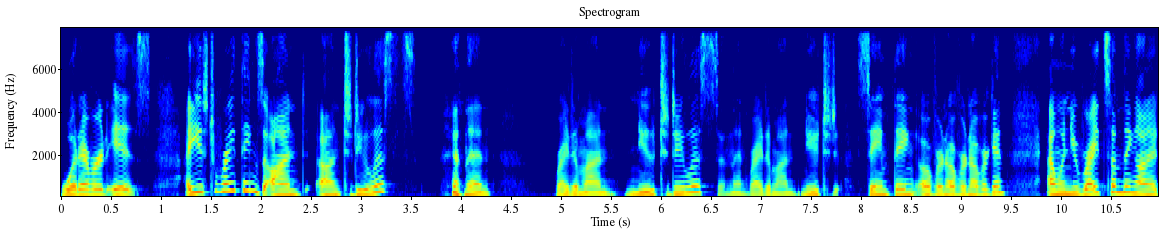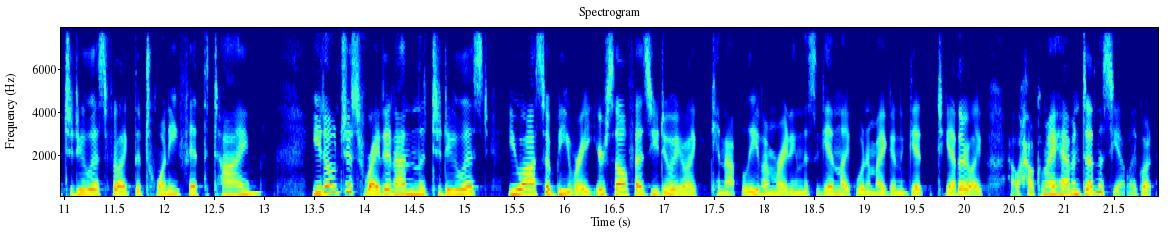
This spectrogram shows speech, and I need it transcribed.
whatever it is. I used to write things on on to-do lists and then write them on new to-do lists and then write them on new to same thing over and over and over again. And when you write something on a to-do list for like the 25th time, you don't just write it on the to-do list you also berate yourself as you do it. You're like cannot believe i'm writing this again. Like when am i going to get together? Like how, how come i haven't done this yet? Like what?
